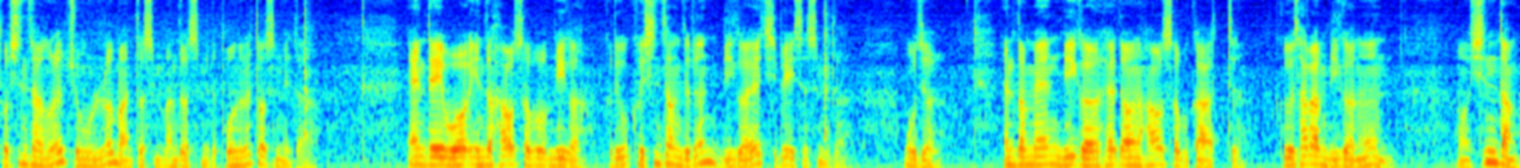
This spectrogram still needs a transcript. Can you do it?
또 신상을 주물로 만들었, 만들었습니다. 본을 떴습니다. And they were in the house of 미가. 그리고 그 신상들은 미가의 집에 있었습니다. 5절. And the man 미가 had a house of God. 그 사람 미가는 어, 신당,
